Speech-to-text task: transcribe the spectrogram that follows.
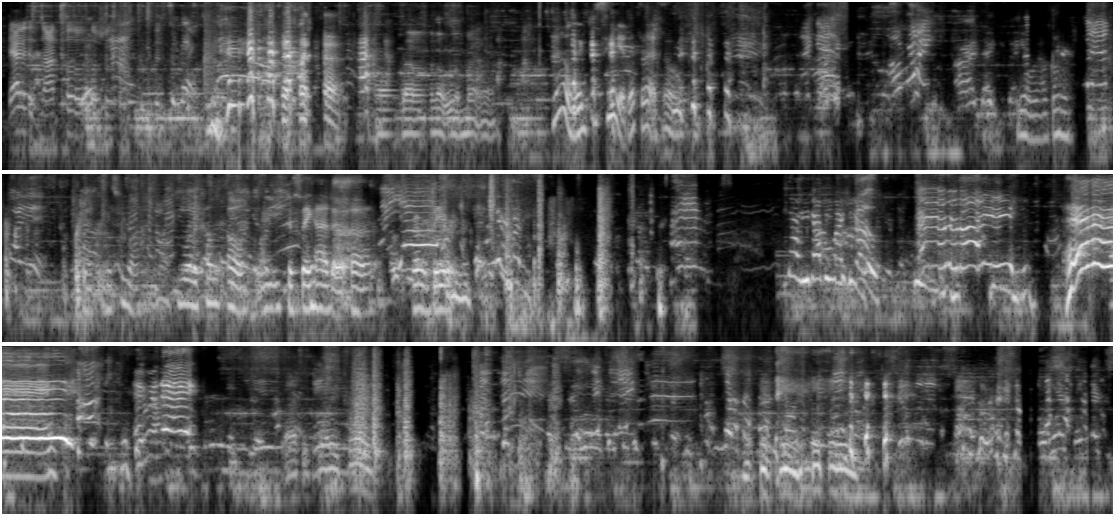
That is not social. I don't know where mine. No, we can see it. That's Yeah, we're all. Yes, you are. You want to come? Oh, you can say hi to uh, Brother Berry. No, you gotta be right here. Hey, everybody! Hey! Hey, Renee. Class of 2020.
